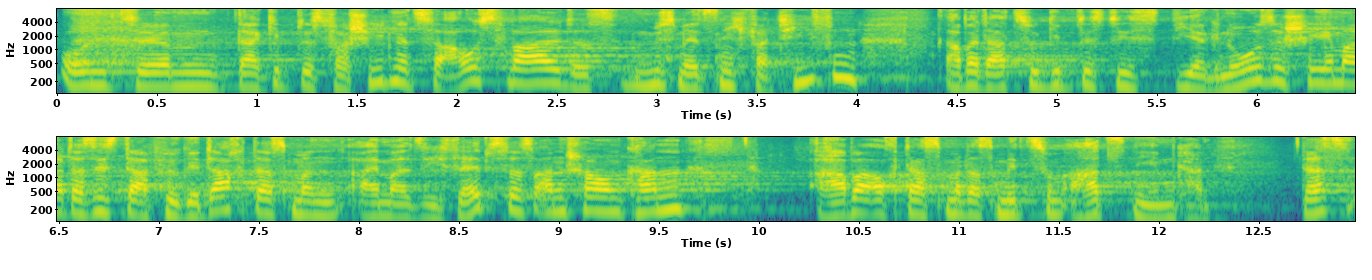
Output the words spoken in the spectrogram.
Und ähm, da gibt es verschiedene zur Auswahl, das müssen wir jetzt nicht vertiefen, aber dazu gibt es dieses Diagnoseschema. Das ist dafür gedacht, dass man einmal sich selbst das anschauen kann, aber auch, dass man das mit zum Arzt nehmen kann. Das,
